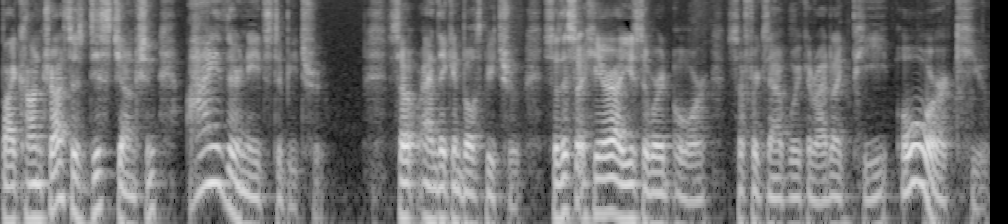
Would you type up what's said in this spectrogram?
by contrast, there's disjunction. Either needs to be true. So, and they can both be true. So this right here, I use the word or. So for example, we could write like P or Q.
